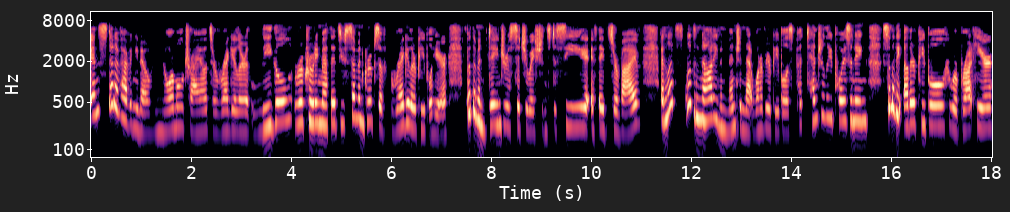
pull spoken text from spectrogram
instead of having, you know, normal tryouts or regular legal recruiting methods, you summon groups of regular people here, put them in dangerous situations to see if they'd survive, and let's let's not even mention that one of your people is potentially poisoning some of the other people who were brought here.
